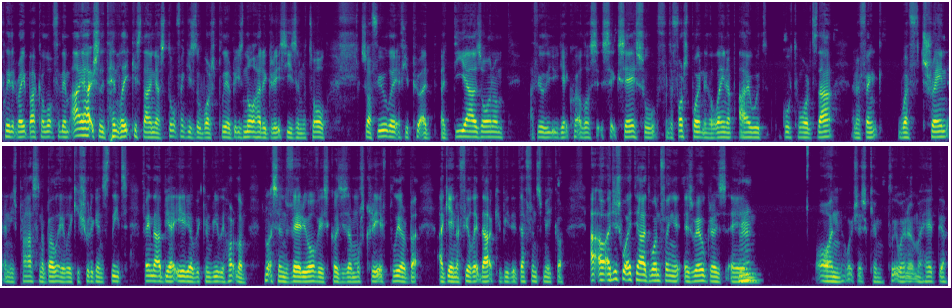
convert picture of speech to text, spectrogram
played it right back a lot for them. I actually didn't like Castagne. don't think he's the worst player, but he's not had a great season at all. So I feel like if you put a, a Diaz on him, I feel that you get quite a lot of success. So for the first point in the lineup, I would go towards that. And I think with Trent and his passing ability, like he showed against Leeds, I think that'd be an area we can really hurt them. Not sounds very obvious because he's our most creative player, but again, I feel like that could be the difference maker. I, I just wanted to add one thing as well, Grizz, um, mm-hmm. On which is completely went out of my head there.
